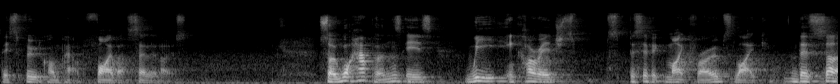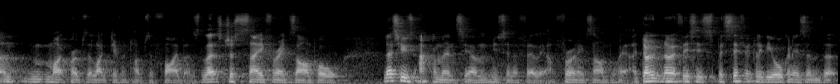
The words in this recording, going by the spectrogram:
this food compound, fiber, cellulose. So what happens is we encourage specific microbes like there's certain microbes that like different types of fibers. Let's just say for example Let's use Akkermansia muciniphila for an example here. I don't know if this is specifically the organism that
